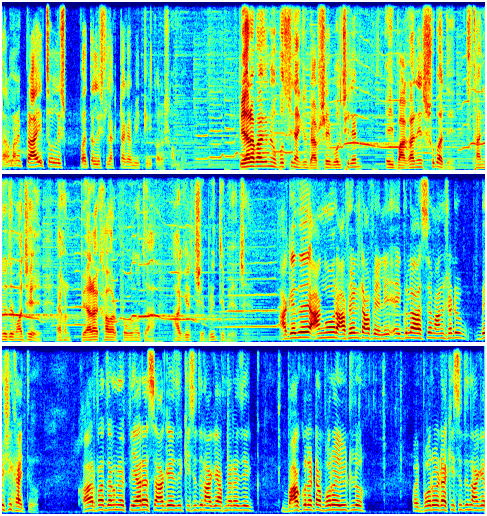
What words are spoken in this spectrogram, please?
তার মানে প্রায় চল্লিশ পঁয়তাল্লিশ লাখ টাকা বিক্রি করা সম্ভব। পেয়ারা বাগানে উপস্থিত একজন ব্যবসায়ী বলছিলেন এই বাগানের সুবাদে স্থানীয়দের মাঝে এখন পেয়ারা খাওয়ার প্রবণতা আগের চেয়ে বৃদ্ধি পেয়েছে। আগে যে আঙুর আপেল টাপেল এইগুলো হচ্ছে মানুষ একটু বেশি খাইতো। খাওয়ার পর যখন ওই পেয়ারা আগে যে কিছুদিন আগে আপনারা যে বাউকুলাটা বড় হয়ে উঠল ওই বড়োটা কিছুদিন আগে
